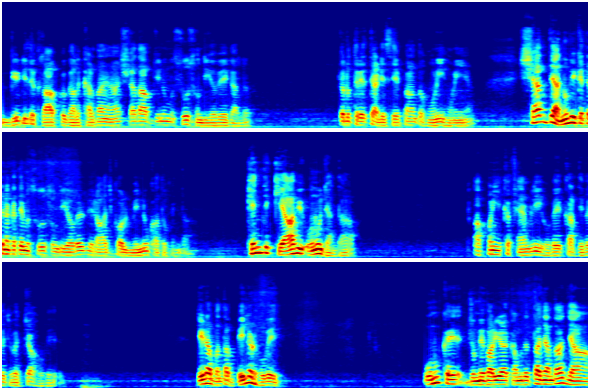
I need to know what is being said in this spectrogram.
ਬਿਊਟੀ ਦੇ ਖਿਲਾਫ ਕੋਈ ਗੱਲ ਕਰਦਾ ਹਾਂ, ਸ਼ਾਇਦ ਆਪ ਜੀ ਨੂੰ ਮਹਿਸੂਸ ਹੁੰਦੀ ਹੋਵੇ ਇਹ ਗੱਲ। ਚਲੋ ਤੇਰੇ ਤੁਹਾਡੇ ਸੇਵਕਾਂ ਨੂੰ ਤਾਂ ਹੋਣੀ ਹੋਣੀ ਆ। ਸ਼ਾਇਦ ਤੁਹਾਨੂੰ ਵੀ ਕਿਤੇ ਨਾ ਕਿਤੇ ਮਹਿਸੂਸ ਹੁੰਦੀ ਹੋਵੇ ਵੀ ਰਾਜ ਕੌਲ ਮੈਨੂੰ ਕਾਹਤੋਂ ਪੈਂਦਾ ਕਹਿੰਦੇ ਕਿਹਾ ਵੀ ਉਹਨੂੰ ਜਾਂਦਾ। ਆਪਣੀ ਇੱਕ ਫੈਮਿਲੀ ਹੋਵੇ, ਘਰ ਦੇ ਵਿੱਚ ਬੱਚਾ ਹੋਵੇ। ਜਿਹੜਾ ਬੰਦਾ ਵਿਹਲੜ ਹੋਵੇ, ਉਹਨੂੰ ਕਹੇ ਜ਼ਿੰਮੇਵਾਰੀ ਵਾਲਾ ਕੰਮ ਦਿੱਤਾ ਜਾਂਦਾ ਜਾਂ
